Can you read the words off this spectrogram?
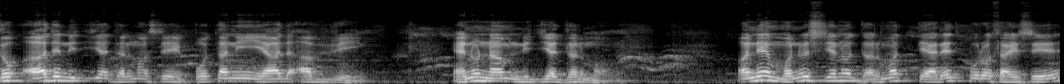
તો આ જ નિજ્ય ધર્મ છે, પોતાની યાદ આવવી. એનું નામ નિજ્ય ધર્મ. અને મનુષ્યનો ધર્મ ત્યારે જ પૂરો થાય છે.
